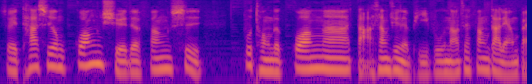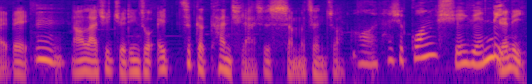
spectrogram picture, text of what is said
所以它是用光学的方式，不同的光啊打上去你的皮肤，然后再放大两百倍，嗯，然后来去决定说，哎，这个看起来是什么症状？哦，它是光学原理。原理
